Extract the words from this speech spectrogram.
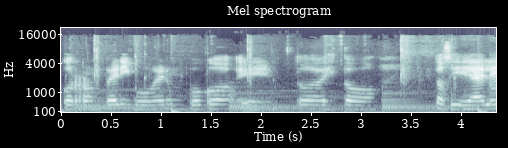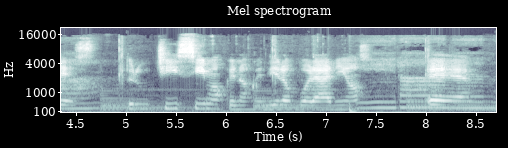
corromper y mover un poco eh, todo esto estos ideales truchísimos que nos vendieron por años. Eh,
